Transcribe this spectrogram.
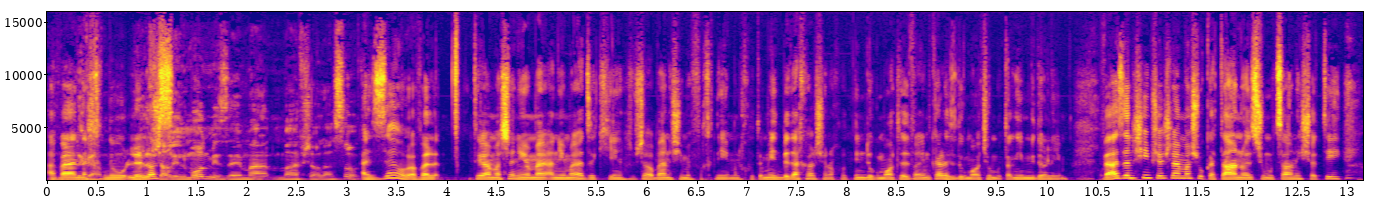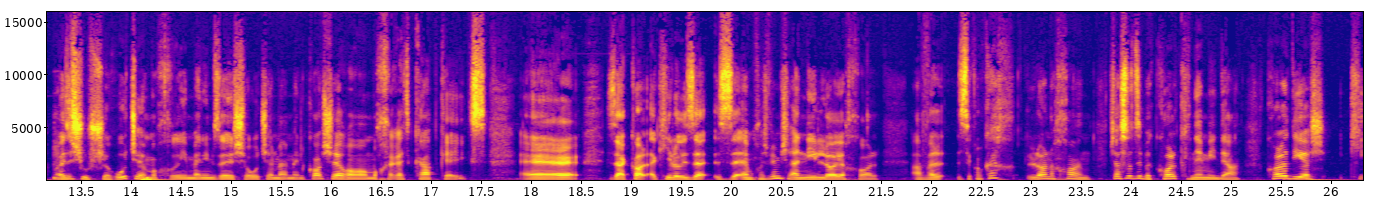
אבל אנחנו לגמרי. ללא... אפשר ללמוד מזה מה, מה אפשר לעשות. אז זהו, אבל תראה, מה שאני אומר, אני אומר את זה כי אני חושב שהרבה אנשים מפחדים. אנחנו תמיד, בדרך כלל כשאנחנו נותנים דוגמאות לדברים כאלה, זה דוגמאות של מותגים גדולים. ואז אנשים שיש להם משהו קטן, או איזשהו מוצר נישתי, או איזשהו שירות שהם מוכרים, בין אם זה שירות של מאמן כושר, או מוכרת קאפקייקס. אה, זה הכל, כאילו, זה, זה, הם חושבים שאני לא יכול. אבל זה כל כך לא נכון. אפשר לעשות את זה בכל קנה מידה, כל עוד יש, כי,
